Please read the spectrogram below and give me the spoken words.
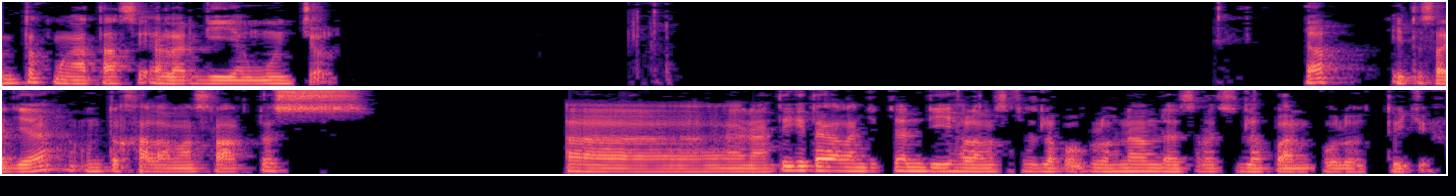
untuk mengatasi alergi yang muncul. Yap, itu saja untuk halaman 100. Uh, eh, nanti kita lanjutkan di halaman 186 dan 187.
